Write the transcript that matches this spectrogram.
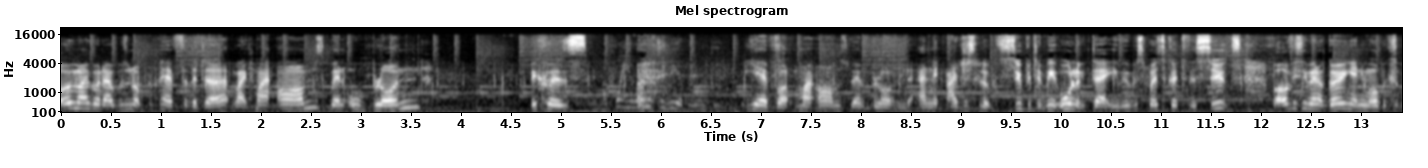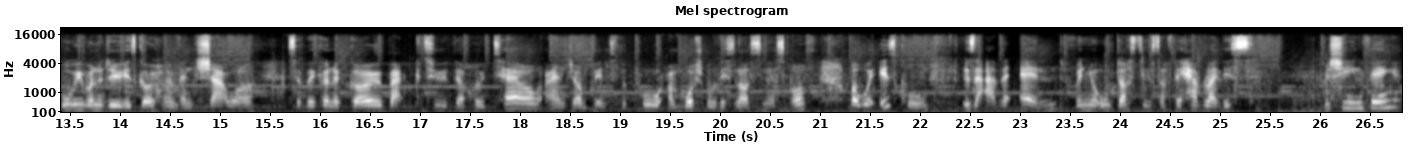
oh my god, I was not prepared for the dirt. Like my arms went all blonde because I thought you wanted to be a blondie. Yeah, but my arms went blonde and I just looked super, we all looked dirty. We were supposed to go to the souks, but obviously we're not going anymore because all we want to do is go home and shower. So we're gonna go back to the hotel and jump into the pool and wash all this nastiness off. But what is cool is that at the end, when you're all dusty and stuff, they have like this machine thing.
